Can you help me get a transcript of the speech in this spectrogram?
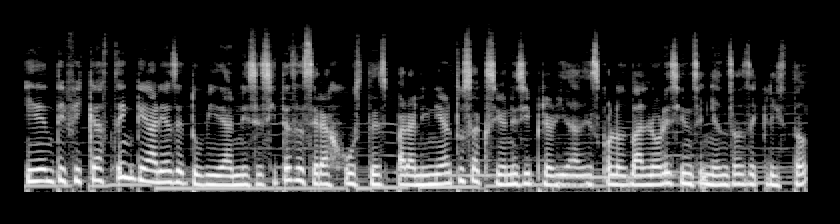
¿Identificaste en qué áreas de tu vida necesitas hacer ajustes para alinear tus acciones y prioridades con los valores y enseñanzas de Cristo?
